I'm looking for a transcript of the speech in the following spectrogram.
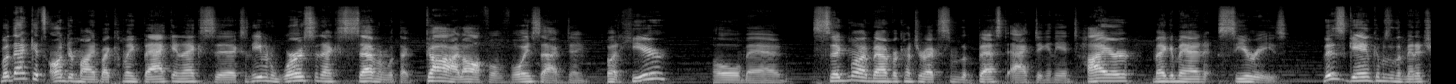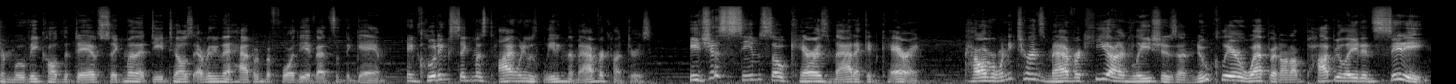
But that gets undermined by coming back in X6 and even worse in X7 with the god awful voice acting. But here, oh man, Sigma and Maverick Hunter X some of the best acting in the entire Mega Man series. This game comes with a miniature movie called The Day of Sigma that details everything that happened before the events of the game, including Sigma's time when he was leading the Maverick Hunters. He just seems so charismatic and caring. However, when he turns Maverick, he unleashes a nuclear weapon on a populated city,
